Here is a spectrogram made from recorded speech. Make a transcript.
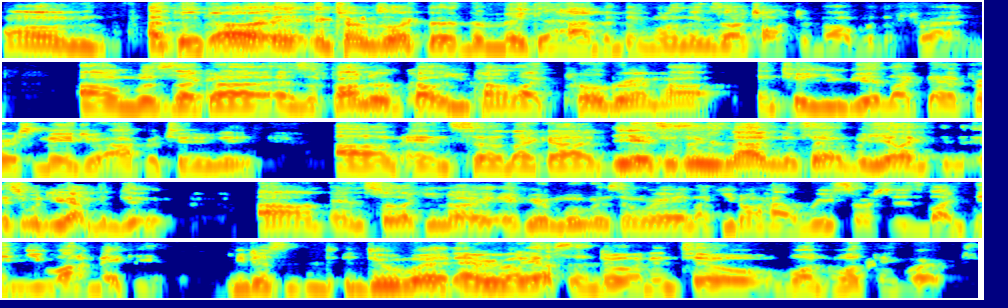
Um i think uh in, in terms of like the the make it happen thing one of the things i talked about with a friend um was like uh as a founder of color you kind of like program hop until you get like that first major opportunity. Um, and so like uh yeah, it's just he's nodding his head, but yeah, like it's what you have to do. Um, and so like you know, if you're moving somewhere and like you don't have resources, like then you want to make it. You just do what everybody else is doing until one one thing works.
